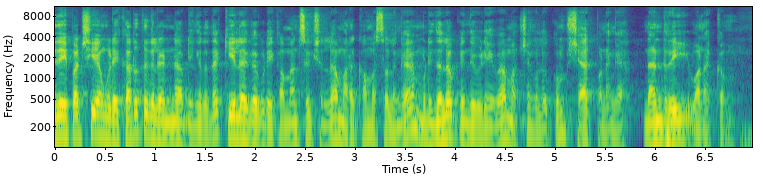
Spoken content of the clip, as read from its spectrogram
இதை பற்றி அவங்களுடைய கருத்துக்கள் என்ன அப்படிங்கிறத கீழே இருக்கக்கூடிய கமெண்ட் செக்ஷனில் மறக்காமல் சொல்லுங்கள் முடிந்தளவுக்கு இந்த வீடியோவை மற்றவங்களுக்கும் ஷேர் பண்ணுங்கள் நன்றி வணக்கம்.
